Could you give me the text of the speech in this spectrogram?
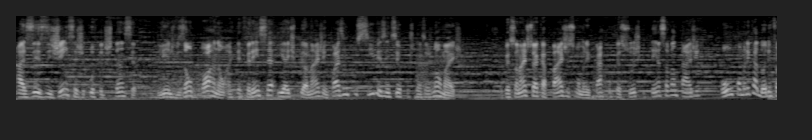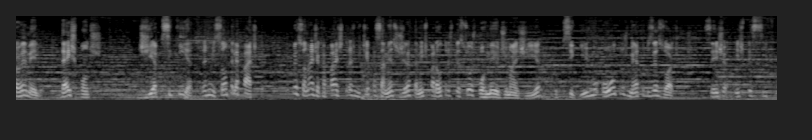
As exigências de curta distância e linha de visão tornam a interferência e a espionagem quase impossíveis em circunstâncias normais. O personagem só é capaz de se comunicar com pessoas que têm essa vantagem ou um comunicador infravermelho. 10 pontos. Diapsiquia, transmissão telepática. O personagem é capaz de transmitir pensamentos diretamente para outras pessoas por meio de magia, do psiquismo ou outros métodos exóticos. Seja específico.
